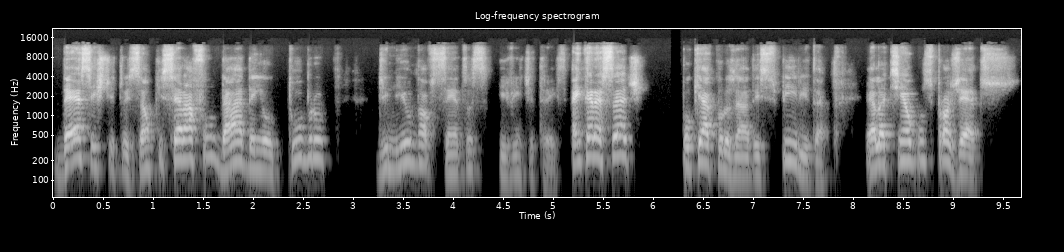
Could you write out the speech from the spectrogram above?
dessa instituição, que será fundada em outubro de 1923. É interessante porque a Cruzada Espírita ela tinha alguns projetos,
